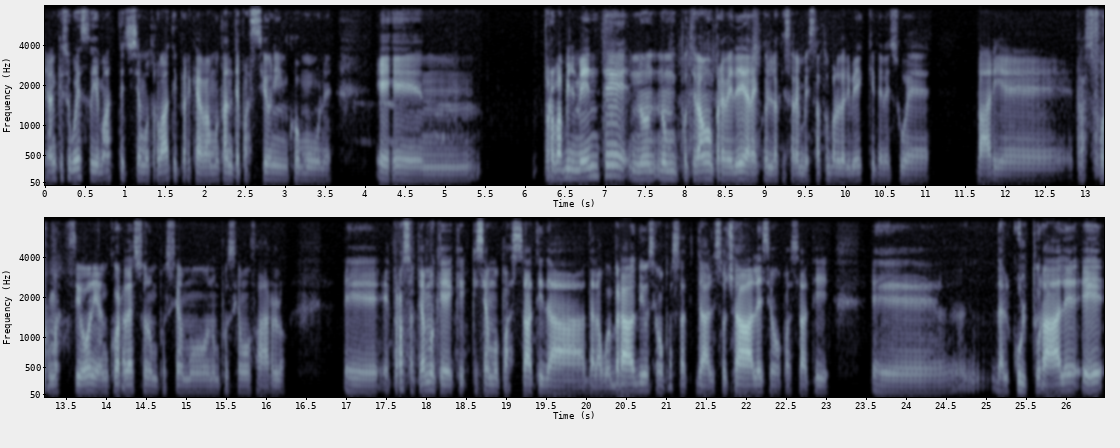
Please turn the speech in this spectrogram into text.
anche su questo io e Matte ci siamo trovati perché avevamo tante passioni in comune e ehm, probabilmente non, non, potevamo prevedere quello che sarebbe stato Broderi Becchi nelle sue varie trasformazioni, ancora adesso non possiamo, non possiamo farlo. E, e, però sappiamo che, che, che siamo passati da, dalla web radio, siamo passati dal sociale, siamo passati eh, dal culturale e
